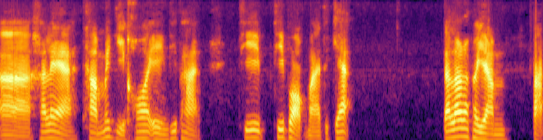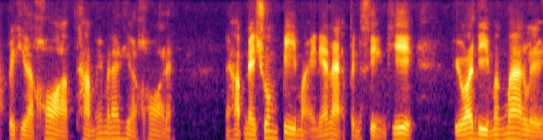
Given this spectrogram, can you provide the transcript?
อ่าค่าแรกทำไม่กี่ข้อเองที่ผ่านที่ที่บอกมาที่แกแต่เราพยายามตัดไปทีละข้อครับทำให้มันได้ทีละข้อเนี่ยนะครับ ในช่วงปีใหม่นี้แหละเป็นสิ่งที่พี่ว่าดีมากๆเลย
